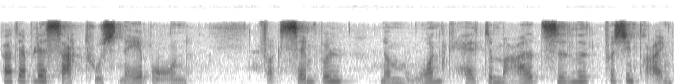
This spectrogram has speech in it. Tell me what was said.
hvad der blev sagt hos naboen. For eksempel, når moren kaldte meget tidligt på sin dreng.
